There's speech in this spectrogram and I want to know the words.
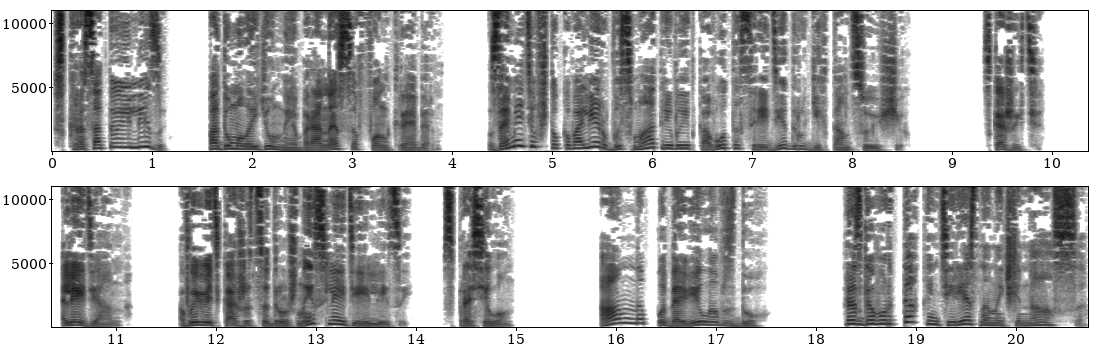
с красотой Элизы, подумала юная баронесса фон Креберн, заметив, что кавалер высматривает кого-то среди других танцующих. «Скажите, леди Анна, вы ведь, кажется, дружны с леди Элизой?» — спросил он. Анна подавила вздох. Разговор так интересно начинался.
